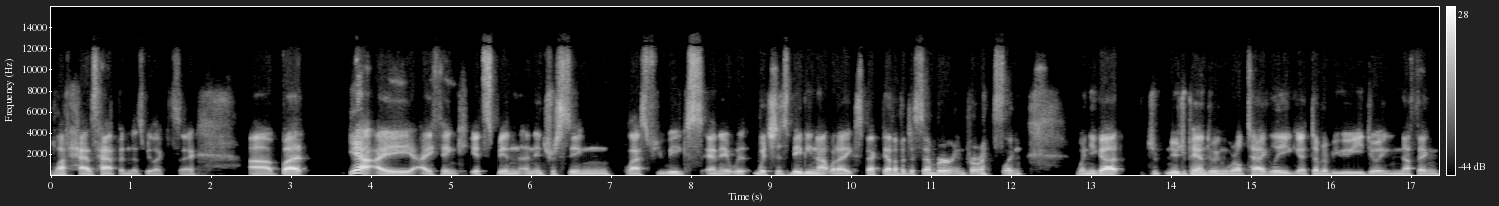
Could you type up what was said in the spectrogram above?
A lot has happened, as we like to say. Uh, but yeah, I I think it's been an interesting last few weeks, and it was which is maybe not what I expect out of a December in pro wrestling. When you got J- New Japan doing World Tag League, got WWE doing nothing,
